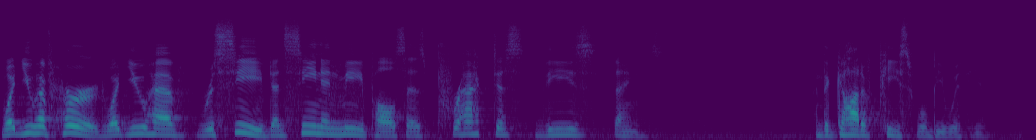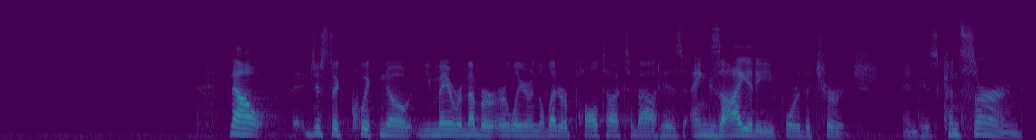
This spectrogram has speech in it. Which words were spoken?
what you have heard, what you have received and seen in me, Paul says, practice these things and the God of peace will be with you. Now, just a quick note you may remember earlier in the letter, Paul talks about his anxiety for the church and his concern.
